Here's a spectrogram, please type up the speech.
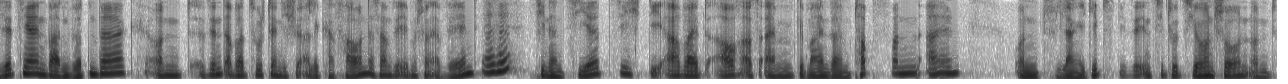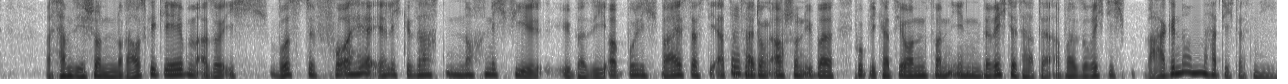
sitzen ja in Baden-Württemberg und sind aber zuständig für alle KV, das haben Sie eben schon erwähnt. Mhm. Finanziert sich die Arbeit auch aus einem gemeinsamen Topf von allen? Und wie lange gibt es diese Institution schon? Und was haben Sie schon rausgegeben? Also ich wusste vorher ehrlich gesagt noch nicht viel über Sie, obwohl ich weiß, dass die Ärztezeitung mhm. auch schon über Publikationen von Ihnen berichtet hatte. Aber so richtig wahrgenommen hatte ich das nie.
